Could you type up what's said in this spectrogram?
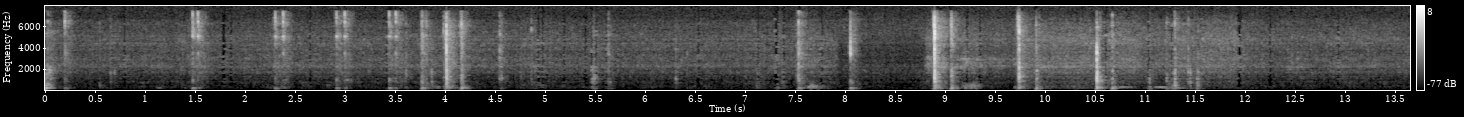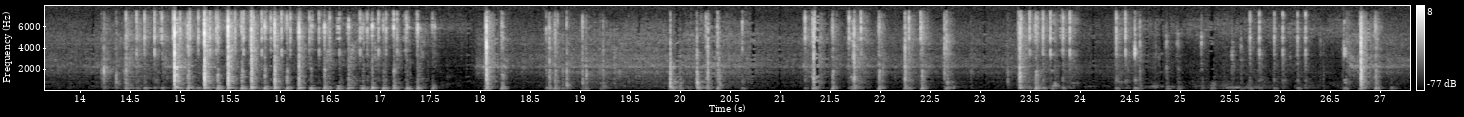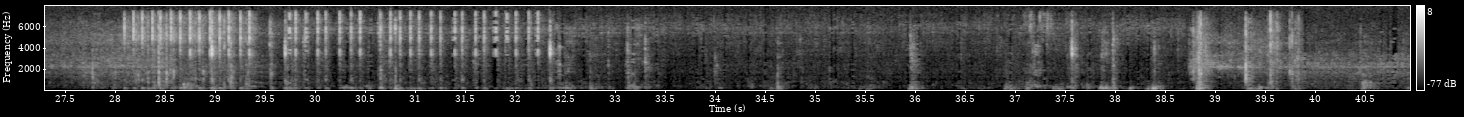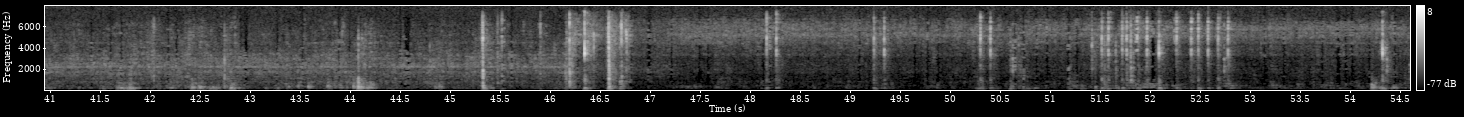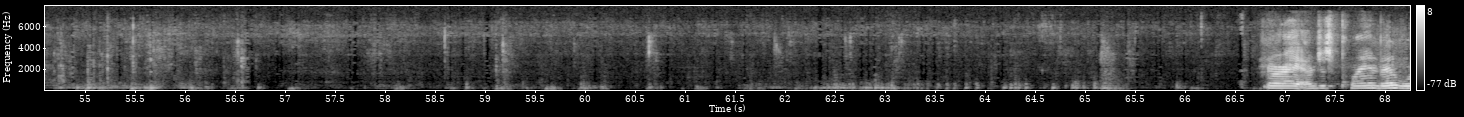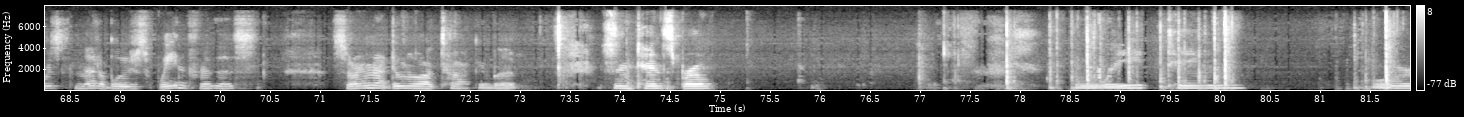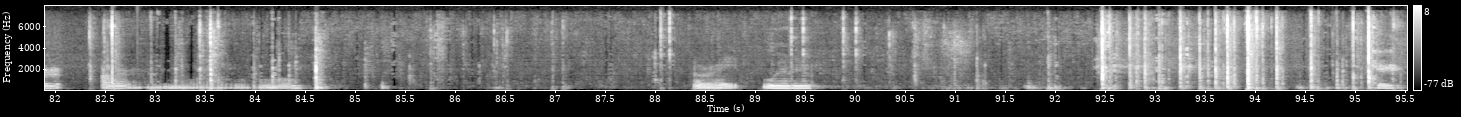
Alright, I'm just playing Bed Wars with Meta Blue, just waiting for this. Sorry I'm not doing a lot of talking, but it's intense, bro. Waiting for um Alright. Okay.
